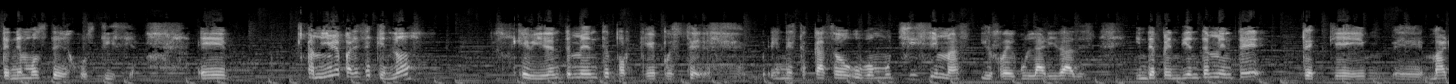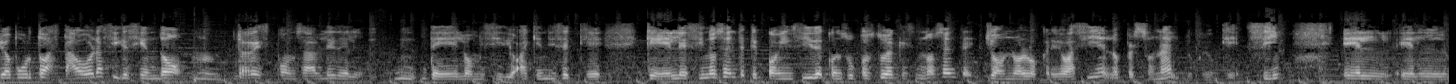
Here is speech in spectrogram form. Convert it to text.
tenemos de justicia. Eh, a mí me parece que no, evidentemente porque pues en este caso hubo muchísimas irregularidades, independientemente de que eh, Mario Aburto hasta ahora sigue siendo mm, responsable del, del homicidio. Hay quien dice que, que él es inocente, que coincide con su postura que es inocente. Yo no lo creo así en lo personal, yo creo que sí. Él, él,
